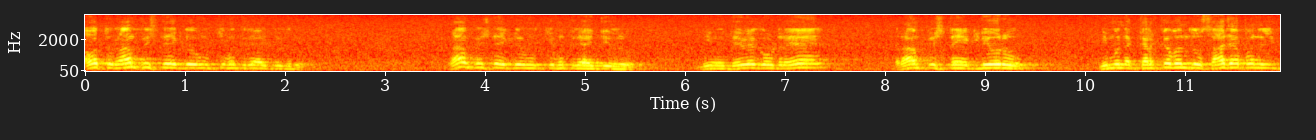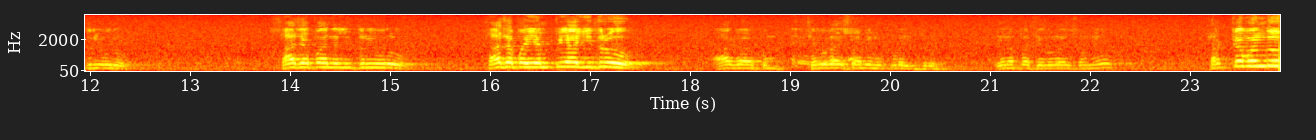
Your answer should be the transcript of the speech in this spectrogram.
ಅವತ್ತು ರಾಮಕೃಷ್ಣ ಹೆಗ್ಡೆ ಮುಖ್ಯಮಂತ್ರಿ ಆಯ್ತಿದ್ರು. ರಾಮಕೃಷ್ಣ ಹೆಗ್ಡೆ ಮುಖ್ಯಮಂತ್ರಿ ಆಯ್ತಿದ್ರು. ನೀವು ದೇವೇಗೌಡ್ರೆ, ರಾಮಕೃಷ್ಣ ಹೆಗ್ಡೆಯವರು, ನಿಮ್ಮನ್ನ ಕರ್ಕಬಂದು ಸಾಜಾಪನಲ್ಲಿದ್ದರು ಇವರು. ಸಾಜಾಪನಲ್ಲಿದ್ದರು ಇವರು. ಸಾಜಪ್ಪ ಎಂ ಪಿ ಆಗಿದ್ರು, ಆಗ ಚೆಲುವರಾಯ ಸ್ವಾಮಿನೂ ಕೂಡ ಇದ್ರು. ಏನಪ್ಪ ಚೆಲುವರಾಯ ಸ್ವಾಮಿ ಕರ್ಕೊಬಂದು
